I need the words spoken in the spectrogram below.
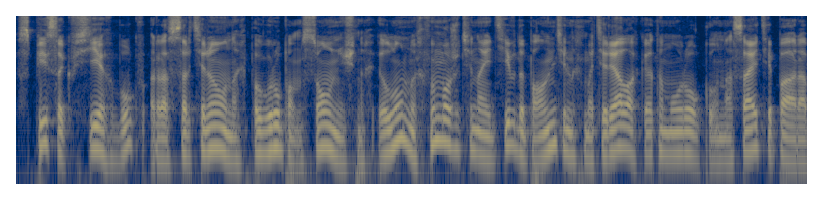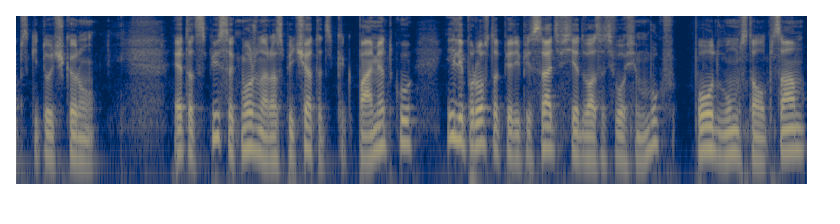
Список всех букв, рассортированных по группам солнечных и лунных, вы можете найти в дополнительных материалах к этому уроку на сайте по-арабски.ру. Этот список можно распечатать как памятку или просто переписать все 28 букв по двум столбцам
